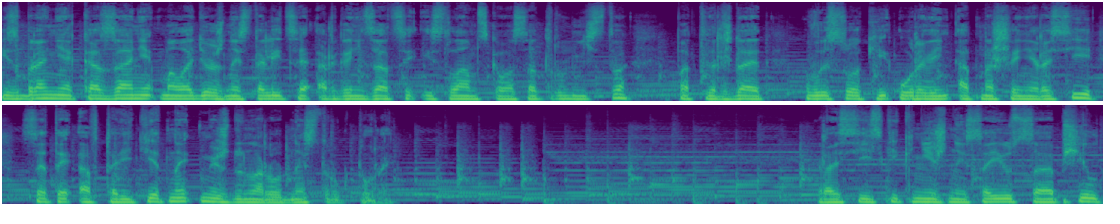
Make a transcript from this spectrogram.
избрание Казани молодежной столицей Организации исламского сотрудничества подтверждает высокий уровень отношений России с этой авторитетной международной структурой. Российский книжный союз сообщил,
